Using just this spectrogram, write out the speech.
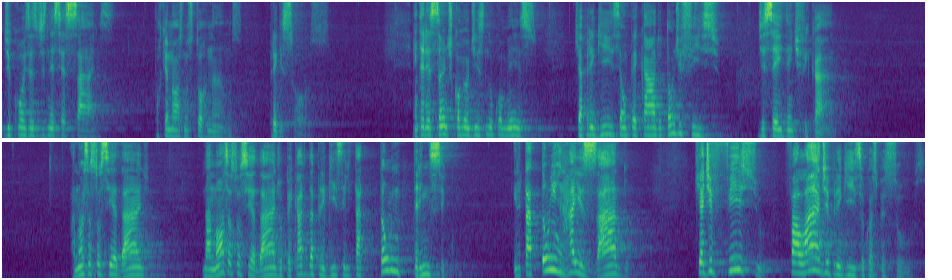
de coisas desnecessárias, porque nós nos tornamos preguiçosos. É interessante, como eu disse no começo, que a preguiça é um pecado tão difícil de ser identificado. A nossa sociedade, na nossa sociedade, o pecado da preguiça ele está tão intrínseco, ele está tão enraizado, que é difícil falar de preguiça com as pessoas.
